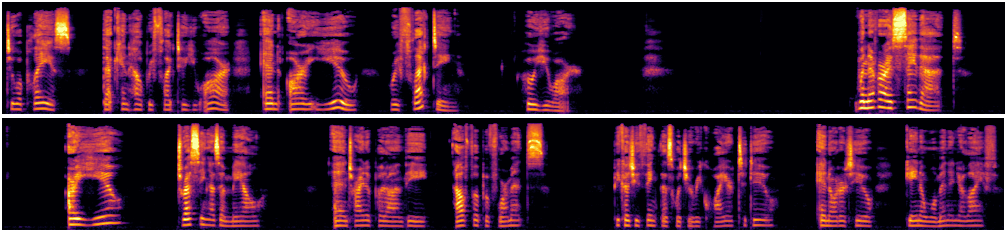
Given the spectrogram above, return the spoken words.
to a place that can help reflect who you are? And are you reflecting who you are? Whenever I say that, are you dressing as a male and trying to put on the alpha performance because you think that's what you're required to do in order to gain a woman in your life?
